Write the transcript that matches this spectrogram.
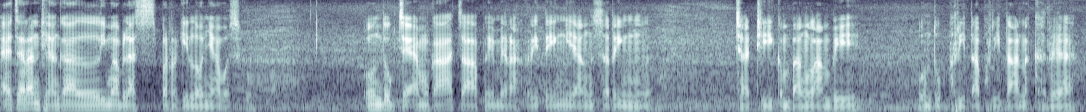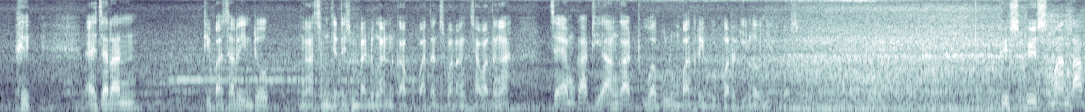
eceran di angka 15 per kilonya bosku. Untuk CMK cabai merah keriting yang sering jadi kembang lambe untuk berita-berita negara. Eceran di pasar induk Ngasem Jetis Bandungan Kabupaten Semarang Jawa Tengah CMK di angka 24.000 per kilonya bos. Bis-bis mantap.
